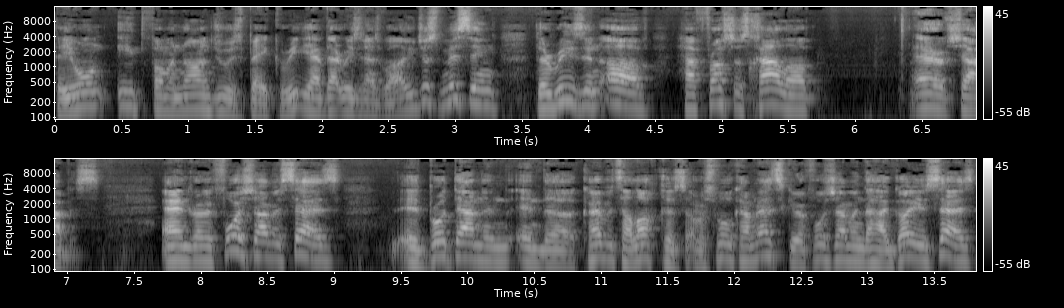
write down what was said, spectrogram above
that you won't eat from a non-Jewish bakery. You have that reason as well. You're just missing the reason of hafrashos challah erev Shabbos. And Rabbi Four Shabbos says it brought down in, in the Kovetz Halachos of Shmuel Kamenetsky, Rav Sham in the Haggadah says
